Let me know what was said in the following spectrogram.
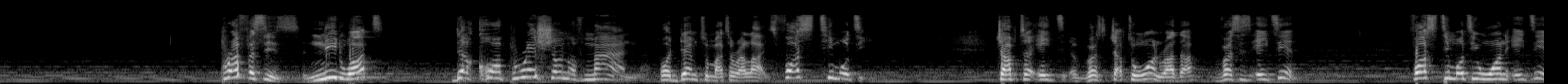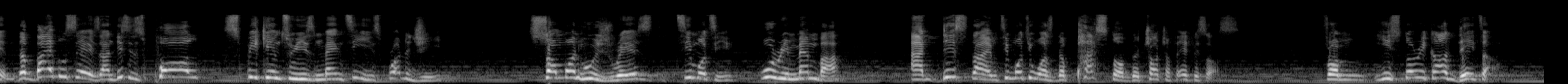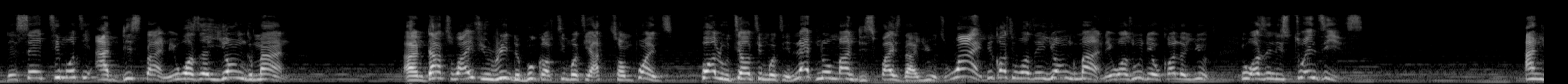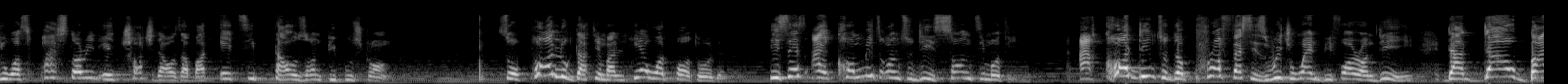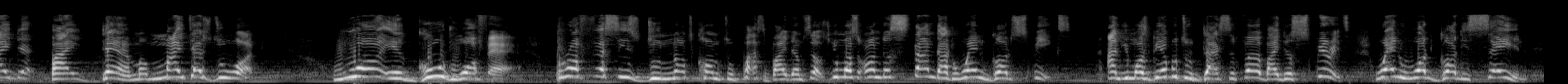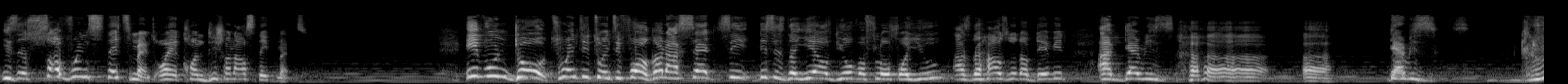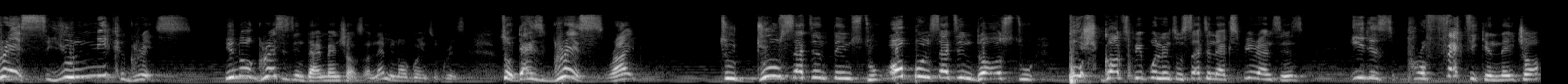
Prophecies need what? The cooperation of man for them to materialize. First Timothy chapter 8 verse chapter 1 rather verses 18. First Timothy 1 18. The Bible says, and this is Paul speaking to his mentee, his prodigy, someone who is raised, Timothy, who remember at this time Timothy was the pastor of the church of Ephesus from historical data, they say Timothy at this time, he was a young man. And that's why if you read the book of Timothy at some point, Paul will tell Timothy, let no man despise thy youth. Why? Because he was a young man. He was who they will call a youth. He was in his 20s. And he was pastoring a church that was about 80,000 people strong. So Paul looked at him and hear what Paul told him. He says, I commit unto thee, son Timothy, according to the prophecies which went before on thee, that thou by, the, by them mightest do what? War a good warfare. Prophecies do not come to pass by themselves. You must understand that when God speaks, and you must be able to decipher by the Spirit when what God is saying is a sovereign statement or a conditional statement. Even though 2024, God has said, see, this is the year of the overflow for you as the household of David, and there is uh, there is grace, unique grace. You know, grace is in dimensions, and let me not go into grace. So there is grace, right? To do certain things, to open certain doors, to push God's people into certain experiences. It is prophetic in nature,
